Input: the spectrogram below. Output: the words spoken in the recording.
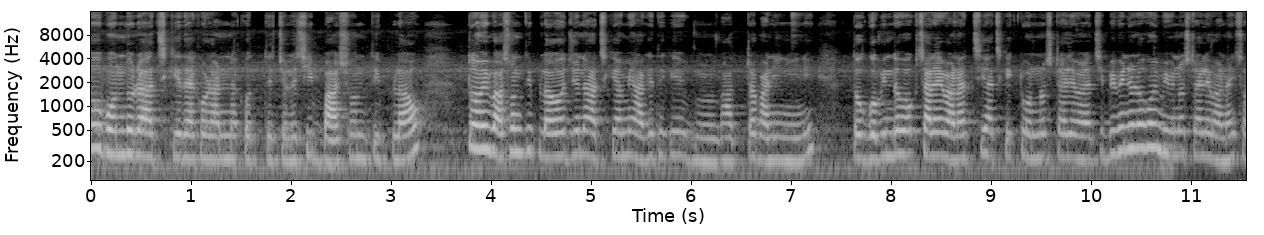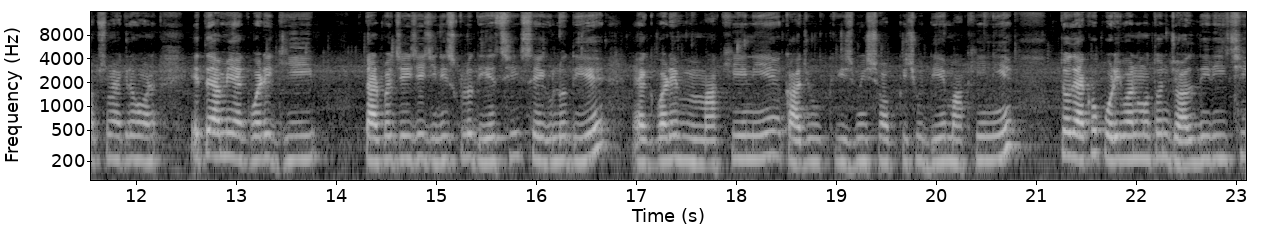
তো বন্ধুরা, আজকে দেখো রান্না করতে চলেছি বাসন্তী পোলাও। তো আমি বাসন্তী পোলাওয়ের জন্য আজকে আমি আগে থেকে ভাতটা বানিয়ে নিইনি। তো গোবিন্দভোগ চালে বানাচ্ছি, আজকে একটু অন্য স্টাইলে বানাচ্ছি। বিভিন্ন রকমের বিভিন্ন স্টাইলে বানাই, সবসময় একই রকম বানাই। এতে আমি একবারে ঘি, তারপর যেই যেই জিনিসগুলো দিয়েছি, সেইগুলো দিয়ে একবারে মাখিয়ে নিয়ে, কাজু, কিশমিশ সব কিছু দিয়ে মাখিয়ে নিয়ে, তো দেখো পরিমাণ মতন জল দিয়ে দিয়েছি।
